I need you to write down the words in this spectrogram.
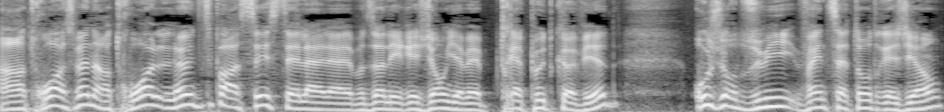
en trois semaines, en trois, lundi passé, c'était la, la- on va dire les régions où il y avait très peu de COVID. Aujourd'hui, 27 autres régions.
